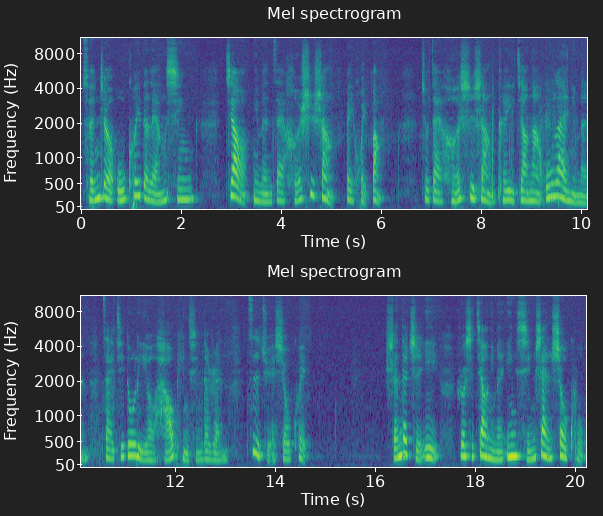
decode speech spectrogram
存着无亏的良心，叫你们在何事上被毁谤，就在何事上可以叫那诬赖你们在基督里有好品行的人自觉羞愧。神的旨意若是叫你们因行善受苦，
